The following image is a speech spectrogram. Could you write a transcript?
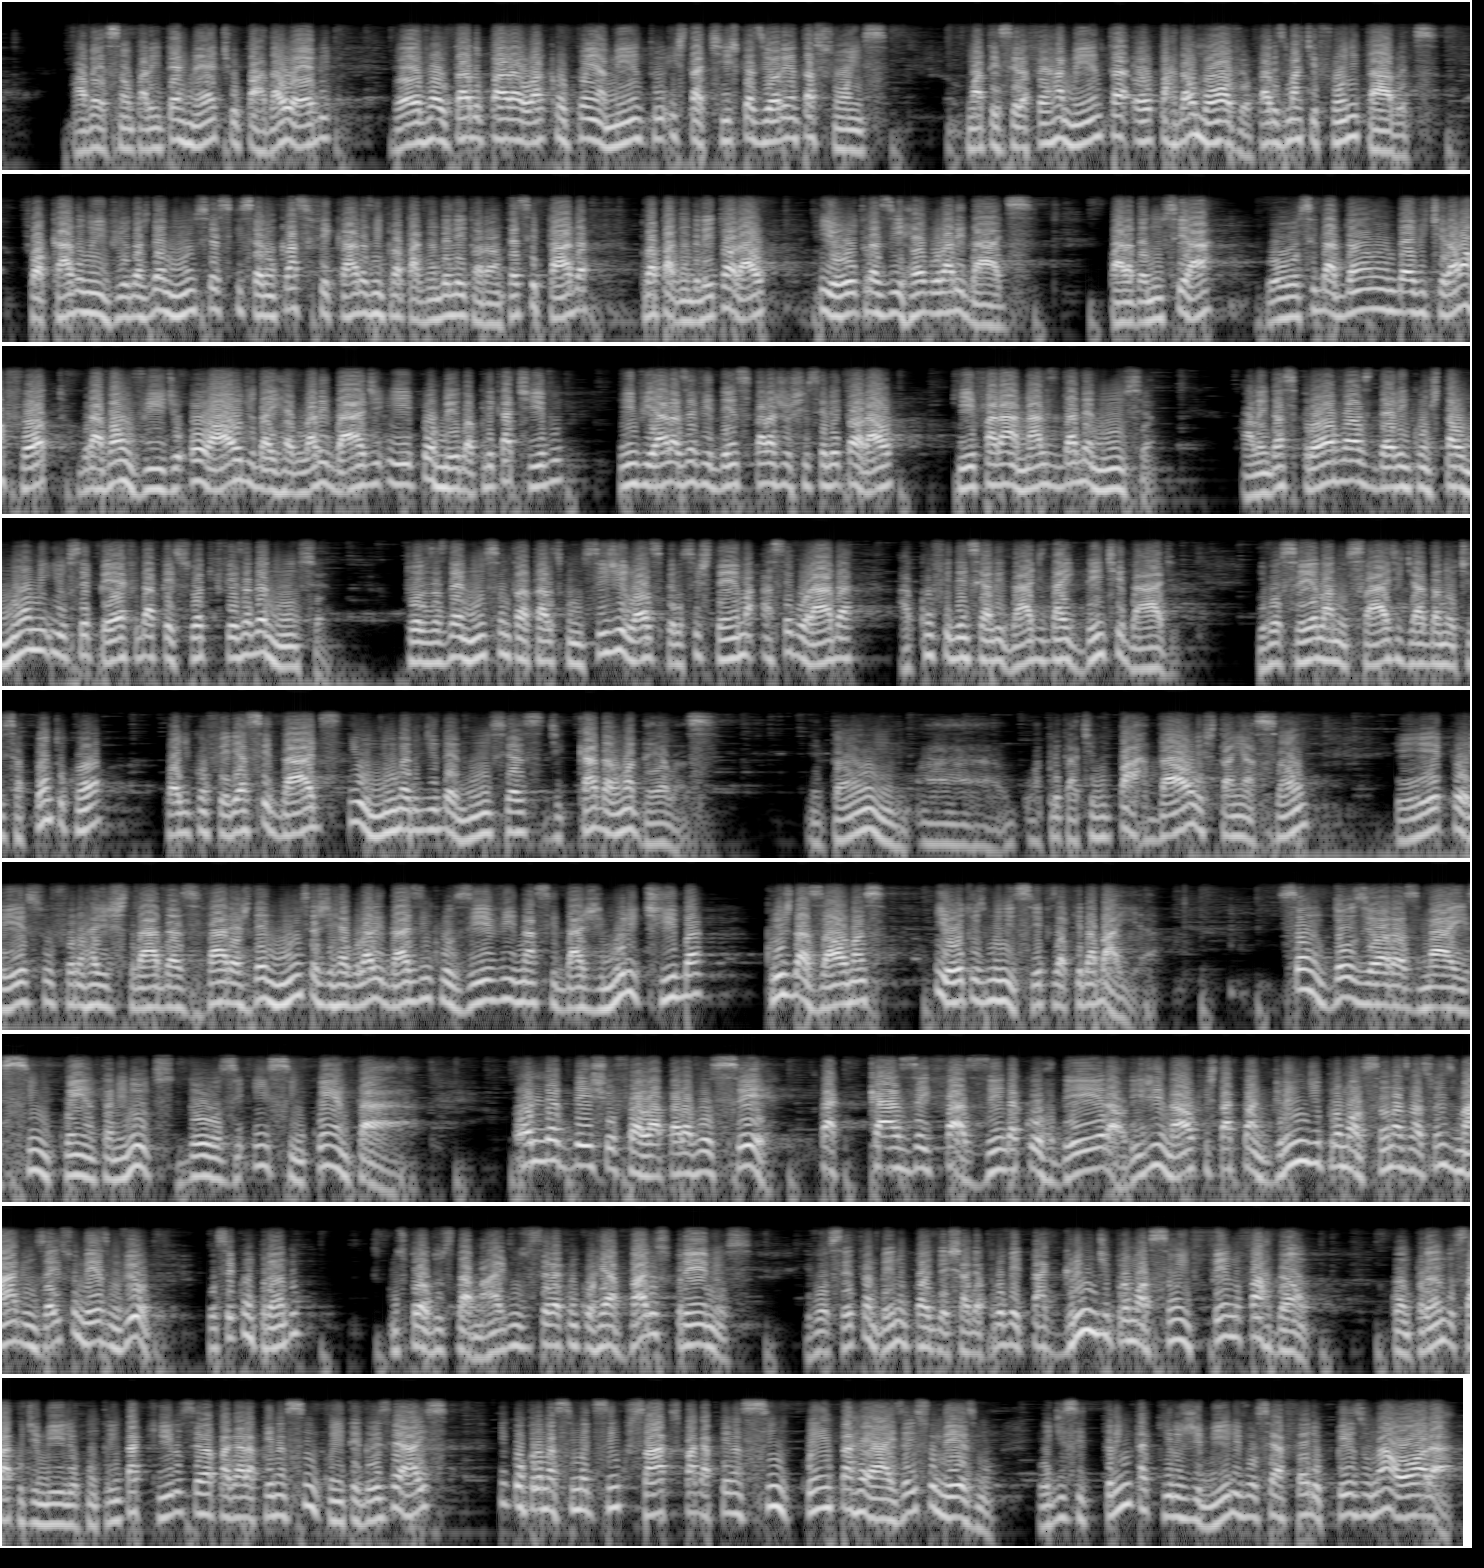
A versão para a internet, o Pardal Web, é voltado para o acompanhamento, estatísticas e orientações. Uma terceira ferramenta é o Pardal Móvel, para smartphone e tablets, focado no envio das denúncias que serão classificadas em propaganda eleitoral antecipada, propaganda eleitoral e outras irregularidades. Para denunciar, o cidadão deve tirar uma foto, gravar um vídeo ou áudio da irregularidade e, por meio do aplicativo, enviar as evidências para a Justiça Eleitoral, que fará análise da denúncia. Além das provas, devem constar o nome e o CPF da pessoa que fez a denúncia. Todas as denúncias são tratadas como sigilosas pelo sistema, assegurada a confidencialidade da identidade. E você, lá no site diariodanoticia.com, pode conferir as cidades e o número de denúncias de cada uma delas. Então, a, o aplicativo Pardal está em ação e, por isso, foram registradas várias denúncias de irregularidades, inclusive na cidade de Muritiba, Cruz das Almas e outros municípios aqui da Bahia. São 12 horas mais 50 minutos, 12 e 50. Olha, deixa eu falar para você da Casa e Fazenda Cordeira, original, que está com a grande promoção nas rações Magnus. É isso mesmo, viu? Você comprando os produtos da Magnus, você vai concorrer a vários prêmios. E você também não pode deixar de aproveitar a grande promoção em feno fardão. Comprando o saco de milho com 30 quilos, você vai pagar apenas R$ 52,00 e comprando acima de 5 sacos, paga apenas R$ 50,00. É isso mesmo. Eu disse 30 quilos de milho e você afere o peso na hora.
